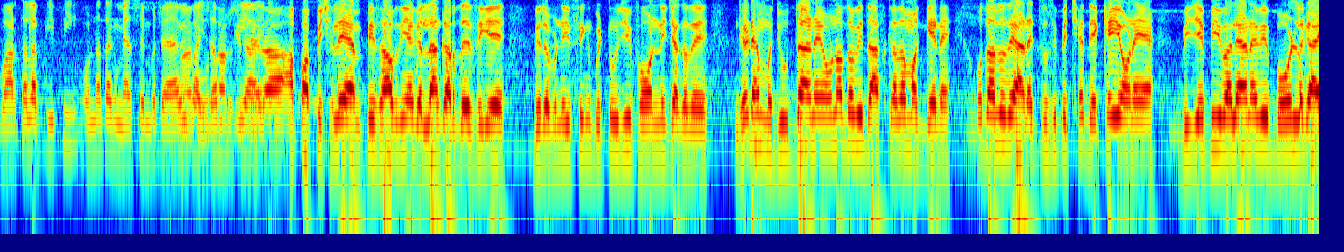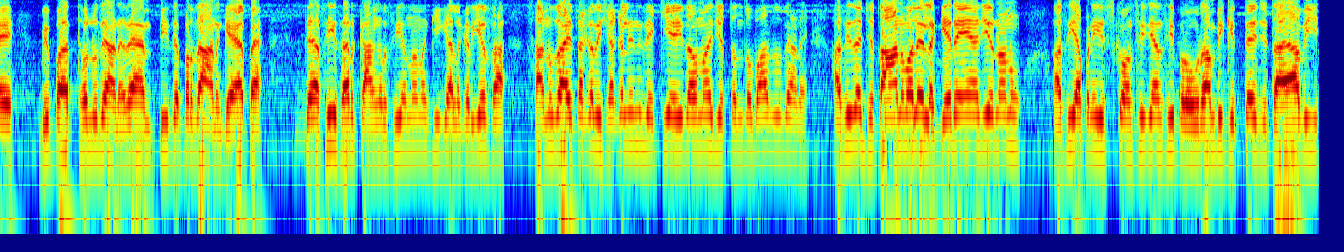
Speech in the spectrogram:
ਵਾਰਤਾਲਾਪ ਕੀਤੀ ਉਹਨਾਂ ਤੱਕ ਮੈਸੇਜ ਪਹੁੰਚਾਇਆ ਵੀ ਭਾਈ ਸਾਹਿਬ ਤੁਸੀਂ ਆਏ ਆਪਾਂ ਪਿਛਲੇ ਐਮਪੀ ਸਾਹਿਬ ਦੀਆਂ ਗੱਲਾਂ ਕਰਦੇ ਸੀਗੇ ਵੀ ਰਵਨੀਤ ਸਿੰਘ ਬਿੱਟੂ ਜੀ ਫੋਨ ਨਹੀਂ ਚੱਕਦੇ। ਜਿਹੜੇ ਮੌਜੂਦਾ ਨੇ ਉਹਨਾਂ ਤੋਂ ਵੀ 10 ਕਦਮ ਅੱਗੇ ਨੇ। ਉਹ ਤਾਂ ਲੁਧਿਆਣੇ 'ਚ ਤੁਸੀਂ ਪਿੱਛੇ ਦੇਖੇ ਹੀ ਹੋਣੇ ਆ। ਬੀਜੇਪੀ ਵਾਲਿਆਂ ਨੇ ਵੀ ਬੋਰਡ ਲਗਾਏ ਵੀ ਇੱਥੋਂ ਲੁਧਿਆਣੇ ਦਾ ਐਮਪੀ ਤੇ ਪ੍ਰਧਾਨ ਗੈਪ ਹੈ। ਤੇ ਅਸੀਂ ਸਰ ਕਾਂਗਰਸੀ ਉਹਨਾਂ ਨਾਲ ਕੀ ਗੱਲ ਕਰੀਏ? ਸਾ- ਸਾਨੂੰ ਤਾਂ ਅਜੇ ਤੱਕ ਕਦੀ ਸ਼ਕਲ ਹੀ ਨਹੀਂ ਦੇਖੀ ਅਸੀਂ ਤਾਂ ਉਹਨਾਂ ਦੇ ਜਿੱਤਣ ਤੋਂ ਬਾਅਦ ਲੁਧਿਆਣੇ। ਅਸੀਂ ਤਾਂ ਜਿਤਾਉਣ ਵਾਲੇ ਲੱਗੇ ਰਹੇ ਹਾਂ ਜੀ ਉਹਨਾਂ ਨੂੰ। ਅਸੀਂ ਆਪਣੀ ਇਸ ਕਨਸਟੀਚੁਐਂਸੀ ਪ੍ਰੋਗਰਾਮ ਵੀ ਕੀਤੇ ਜਿਤਾਇਆ ਵੀ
